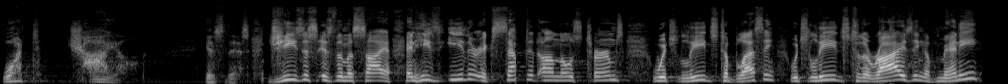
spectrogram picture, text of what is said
What child? Is this Jesus is the Messiah, and he's either accepted on those terms, which leads to blessing, which leads to the rising of many,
